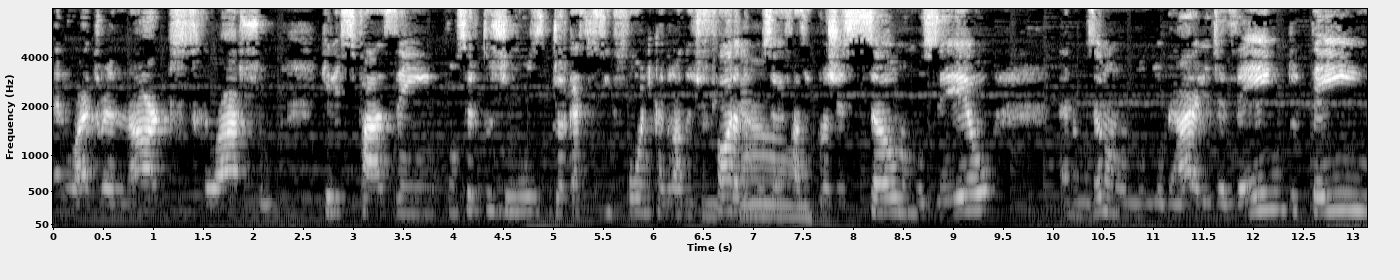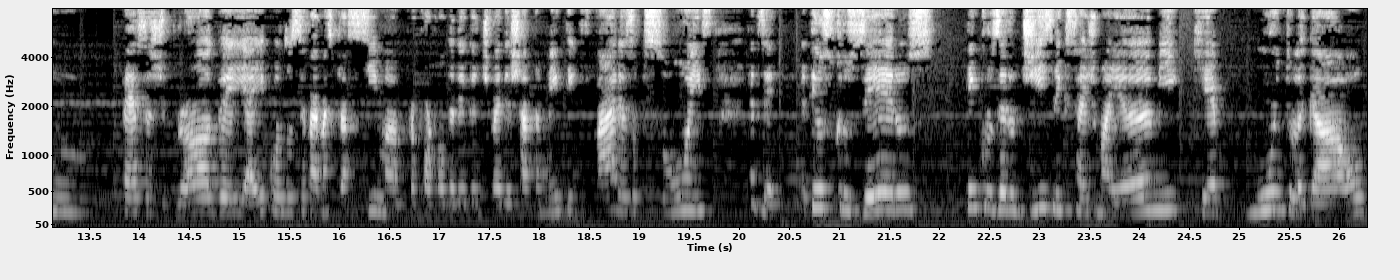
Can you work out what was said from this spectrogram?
é no Adrian Arts, eu acho, que eles fazem concertos de, música, de orquestra sinfônica do lado de fora do museu e fazem projeção no museu, é, no museu não, no lugar ali de evento, tem peças de Broadway, e aí quando você vai mais para cima, para Fort Lauderdale, a gente vai deixar também, tem várias opções, Quer dizer, tem os cruzeiros, tem cruzeiro Disney que sai de Miami, que é muito legal.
